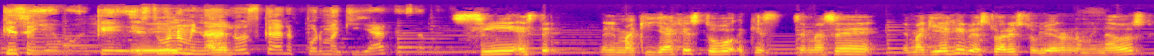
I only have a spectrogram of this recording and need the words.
que se llevó, que eh, estuvo nominada al Oscar por maquillaje. Sí, este, el maquillaje estuvo, que se me hace, el maquillaje y vestuario estuvieron nominados.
